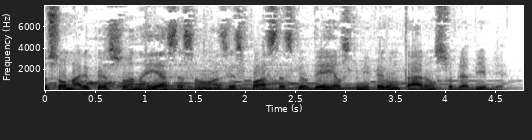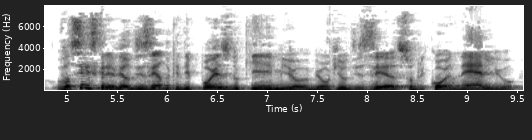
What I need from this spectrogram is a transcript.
Eu sou Mário Persona e essas são as respostas que eu dei aos que me perguntaram sobre a Bíblia. Você escreveu dizendo que depois do que me, me ouviu dizer sobre Cornélio,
